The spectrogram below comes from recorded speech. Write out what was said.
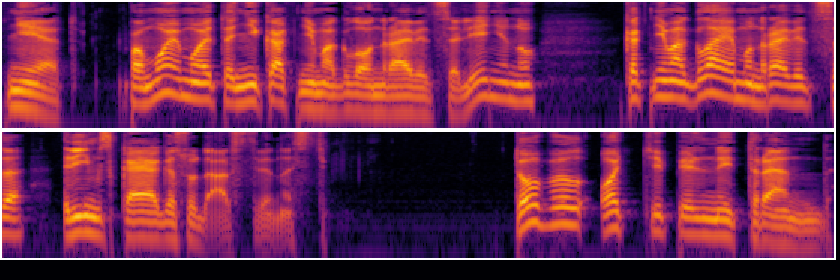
Нет, по-моему, это никак не могло нравиться Ленину, как не могла ему нравиться римская государственность. То был оттепельный тренд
